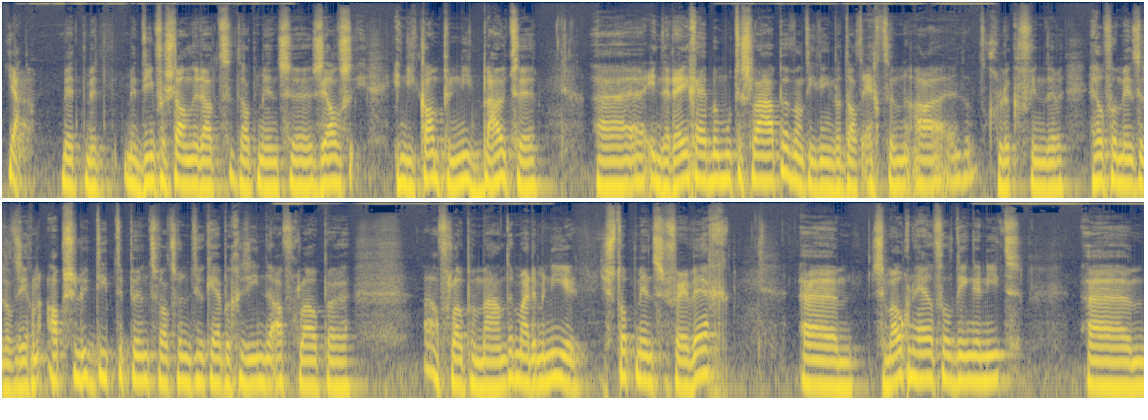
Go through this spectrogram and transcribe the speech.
Ja, met, met, met die verstande dat, dat mensen zelfs in die kampen niet buiten uh, in de regen hebben moeten slapen. Want ik denk dat dat echt een. Uh, gelukkig vinden heel veel mensen dat zich een absoluut dieptepunt. wat we natuurlijk hebben gezien de afgelopen, afgelopen maanden. Maar de manier, je stopt mensen ver weg. Ehm, ze mogen heel veel dingen niet. Ehm,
